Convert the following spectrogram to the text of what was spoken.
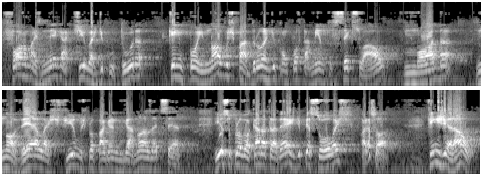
Formas negativas de cultura que impõem novos padrões de comportamento sexual, moda, novelas, filmes, propaganda enganosa, etc. Isso provocado através de pessoas, olha só, que em geral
